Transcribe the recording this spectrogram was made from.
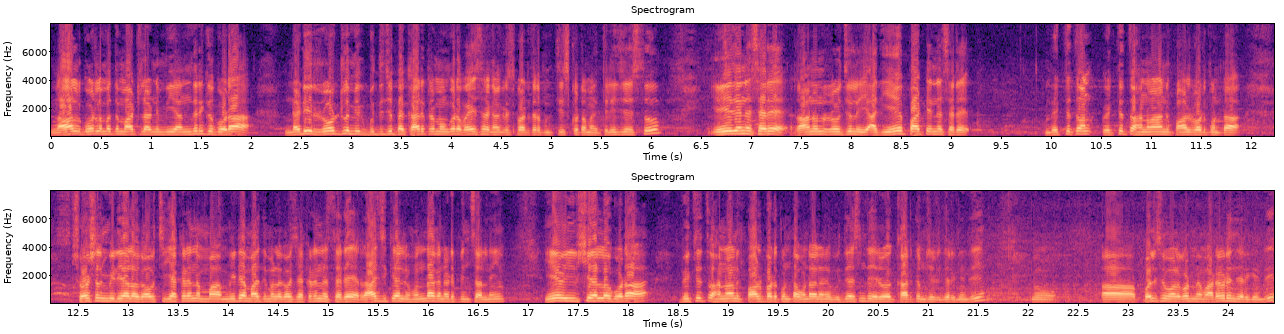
నాలుగు గోడల మధ్య మాట్లాడిన మీ అందరికీ కూడా నడి రోడ్లు మీకు బుద్ధి చెప్పే కార్యక్రమం కూడా వైఎస్ఆర్ కాంగ్రెస్ పార్టీ తరఫున తీసుకుంటామని తెలియజేస్తూ ఏదైనా సరే రానున్న రోజులు అది ఏ పార్టీ అయినా సరే వ్యక్తిత్వం వ్యక్తిత్వ హనుమానానికి పాల్పడుకుంటా సోషల్ మీడియాలో కావచ్చు ఎక్కడైనా మా మీడియా మాధ్యమాల్లో కావచ్చు ఎక్కడైనా సరే రాజకీయాన్ని హుందాగా నడిపించాలని ఏ విషయాల్లో కూడా వ్యక్తిత్వ హనానికి పాల్పడకుండా ఉండాలనే ఉద్దేశంతో ఈరోజు కార్యక్రమం చేయడం జరిగింది. పోలీసు వాళ్ళు కూడా మేము అడగడం జరిగింది.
